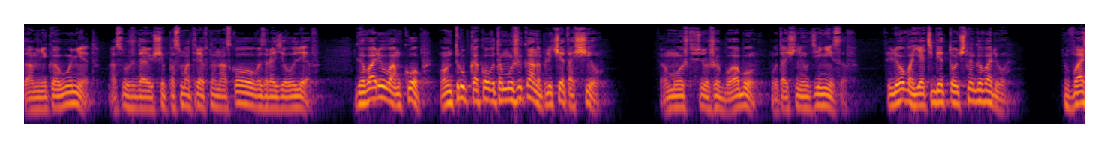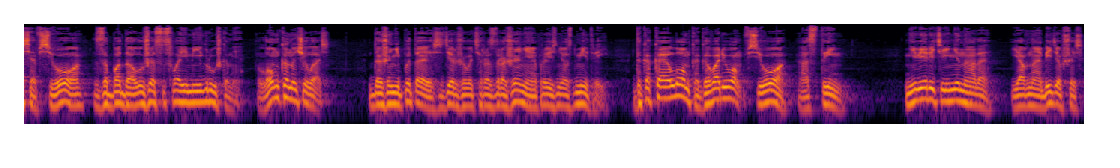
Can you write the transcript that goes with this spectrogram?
«Там никого нет», – осуждающе посмотрев на Носкова, возразил Лев. «Говорю вам, коп, он труп какого-то мужика на плече тащил». «А может, все же бабу?» – уточнил Денисов. «Лева, я тебе точно говорю». «Вася, все, забодал уже со своими игрушками. Ломка началась». Даже не пытаясь сдерживать раздражение, произнес Дмитрий. «Да какая ломка, говорю вам, все, остынь». «Не верите и не надо. Явно обидевшись,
